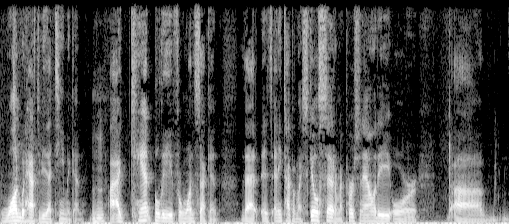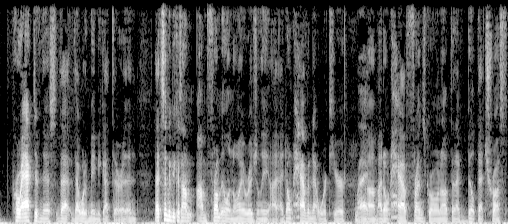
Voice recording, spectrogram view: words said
One would have to be that team again. Mm-hmm. I, can't believe for one second that it's any type of my skill set or my personality or uh, proactiveness that, that would have made me get there. And that's simply because I'm I'm from Illinois originally. I, I don't have a network here. Right. Um, I don't have friends growing up that I've built that trust.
